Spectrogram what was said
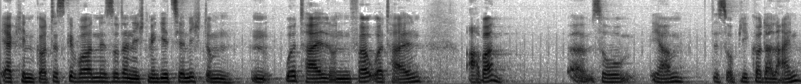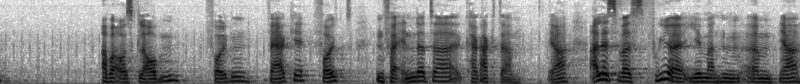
er Kind Gottes geworden ist oder nicht. Mir geht es ja nicht um ein Urteil und ein Verurteilen, aber äh, so, ja, das obliegt Gott allein. Aber aus Glauben folgen Werke, folgt ein veränderter Charakter. Ja, alles, was früher jemandem, ähm, ja,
